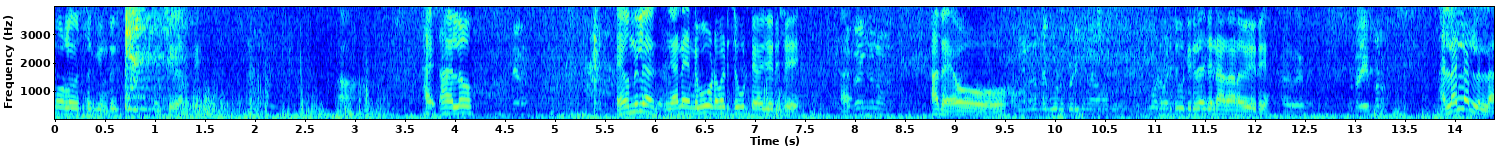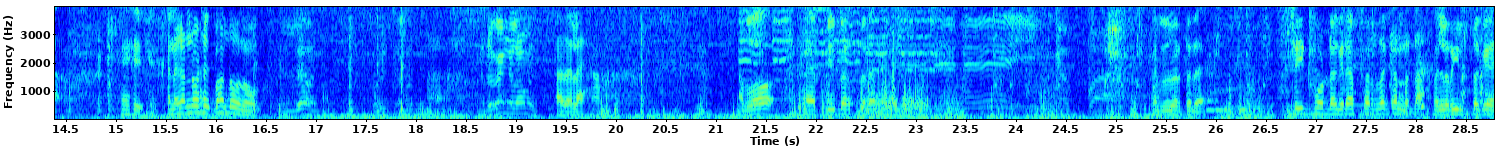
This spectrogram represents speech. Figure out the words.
ഫോളോവേഴ്സ് ഒക്കെ ഉണ്ട് ഇൻസ്റ്റാഗ്രാമിൽ ആ. ഹലോ. ഏ ഒന്നുമില്ല. ഞാൻ എന്റെ കൂടെ പഠിച്ച കുട്ടിയാണ് വിചാരിച്ചേ. അതെ ഓ ഓ കൂടെ പഠിച്ച കുട്ടി രചന അതാണ് പേര്. അല്ല അല്ല അല്ല എന്നെ കണ്ടോടെ ഇപ്പം തോന്നുന്നു അതല്ലേ? ആ. അപ്പോൾ happy birthday happy birthday street ഫോട്ടോഗ്രാഫറിനെ കണ്ടട്ടാ? വല്ല റീൽസൊക്കെ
